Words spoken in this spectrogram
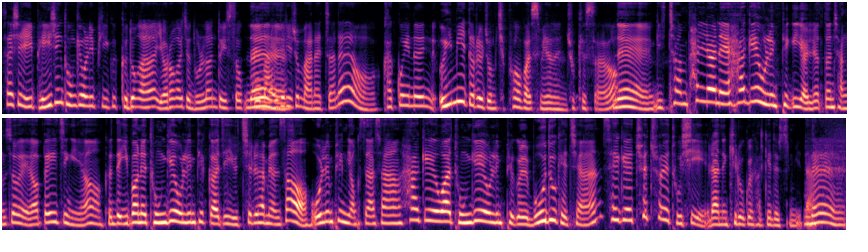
사실 이 베이징 동계올림픽 그동안 여러 가지 논란도 있었고 네. 말들이 좀 많았잖아요. 갖고 있는 의미들을 좀 짚어봤으면 좋겠어요. 네, 2008년에 하계 올림픽이 열렸던 장소예요. 베이징이요. 그런데 이번에 동계 올림픽까지 유치를 하면서 올림픽 역사상 하계와 동계 올림픽을 모두 개최한 세계 최초의 도시라는 기록을 갖게 됐습니다. 네.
